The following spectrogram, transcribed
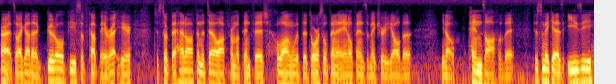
All right, so I got a good old piece of cut bait right here. Just took the head off and the tail off from a pinfish along with the dorsal fin and anal fins to make sure you get all the, you know, pins off of it. Just to make it as easy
